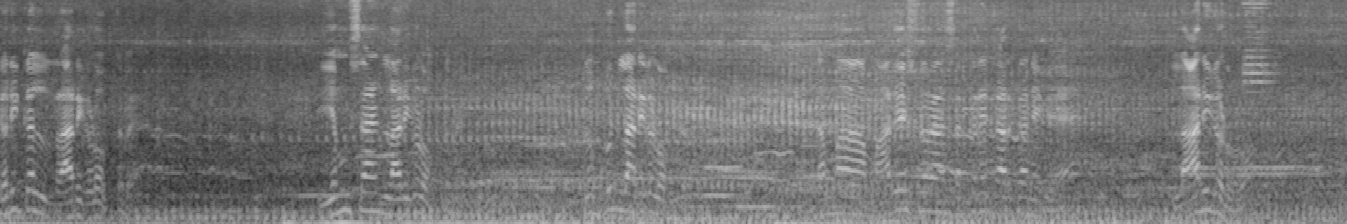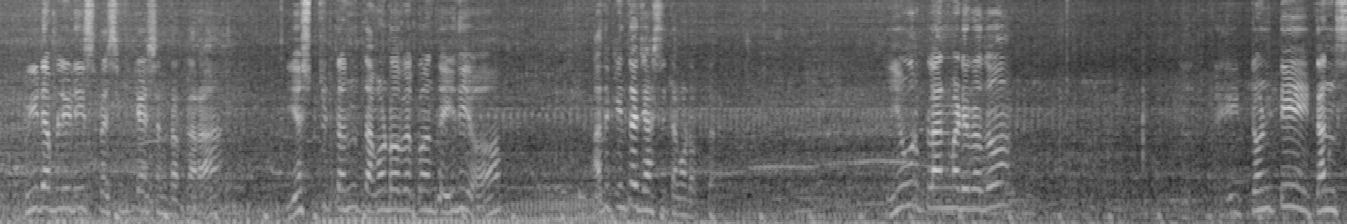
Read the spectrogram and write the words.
ಕರಿಕಲ್ ಲಾರಿಗಳು ಹೋಗ್ತವೆ. ಎಂ ಸ್ಯಾಂಡ್ ಲಾರಿಗಳು ಹೋಗ್ತವೆ. ಕಬ್ಬಿನ ಲಾರಿಗಳು ಹೋಗ್ತವೆ. ನಮ್ಮ ಮಾದೇಶ್ವರ ಸಕ್ಕರೆ ಕಾರ್ಖಾನೆಗೆ ಲಾರಿಗಳು ಪಿ ಡಬ್ಲ್ಯೂ ಡಿ ಸ್ಪೆಸಿಫಿಕೇಶನ್ ಪ್ರಕಾರ ಎಷ್ಟು ಟನ್ ತಗೊಂಡೋಗ್ಬೇಕು ಅಂತ ಇದೆಯೋ ಅದಕ್ಕಿಂತ ಜಾಸ್ತಿ ತಗೊಂಡೋಗ್ತಾರೆ. ಇವ್ರು ಪ್ಲ್ಯಾನ್ ಮಾಡಿರೋದು ಈ ಟ್ವೆಂಟಿ ಟನ್ಸ್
